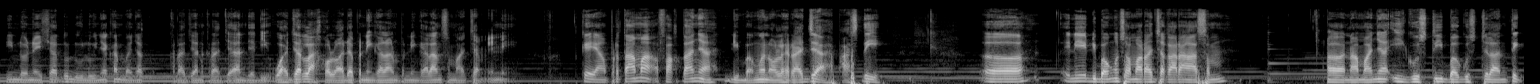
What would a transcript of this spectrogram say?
di Indonesia tuh dulunya kan banyak kerajaan-kerajaan. Jadi wajar lah kalau ada peninggalan-peninggalan semacam ini. Oke, yang pertama faktanya dibangun oleh raja pasti. Uh, ini dibangun sama Raja Karangasem. Uh, namanya I Gusti Bagus Jelantik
